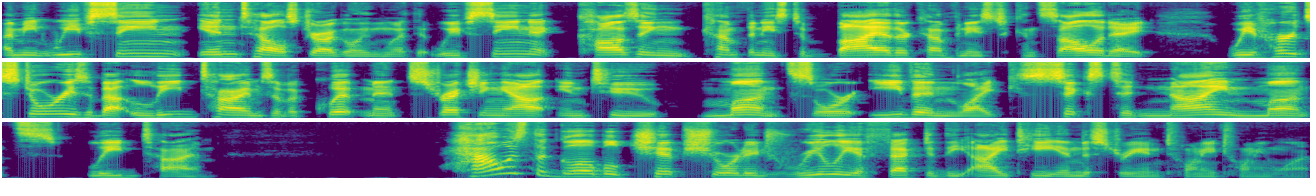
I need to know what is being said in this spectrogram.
I mean, we've seen Intel struggling with it. We've seen it causing companies to buy other companies to consolidate. We've heard stories about lead times of equipment stretching out into months or even like six to nine months lead time. How has the global chip shortage really affected the IT industry in 2021?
